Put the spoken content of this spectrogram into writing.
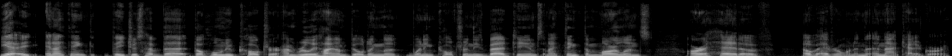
Yeah, and I think they just have that the whole new culture. I'm really high on building the winning culture in these bad teams, and I think the Marlins are ahead of of everyone in, in that category.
